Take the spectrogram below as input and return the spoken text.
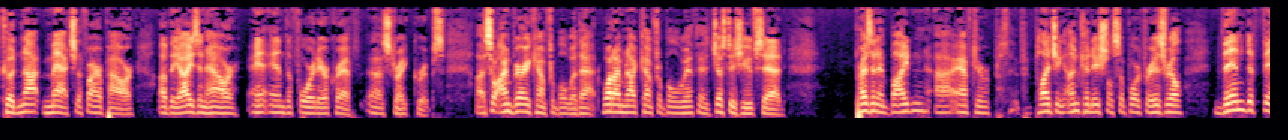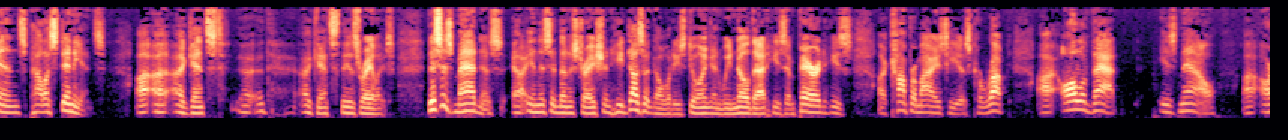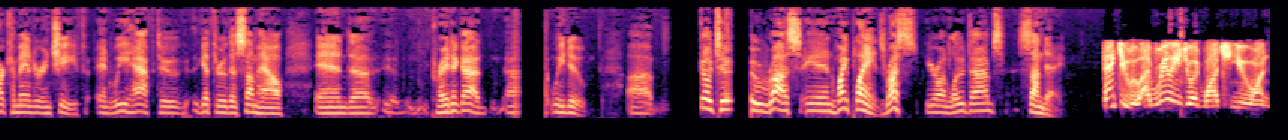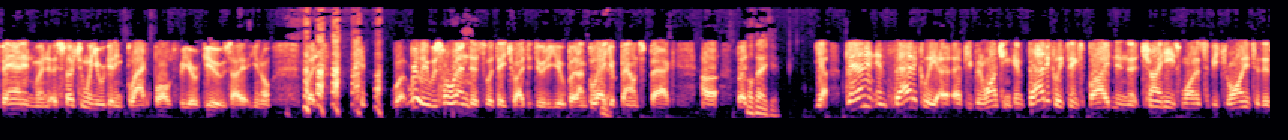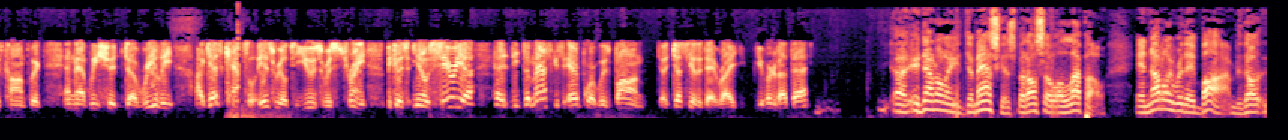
could not match the firepower of the Eisenhower and, and the Ford aircraft uh, strike groups. Uh, so I'm very comfortable with that. What I'm not comfortable with is just as you've said, President Biden, uh, after p- pledging unconditional support for Israel, then defends Palestinians uh, uh, against uh, against the Israelis. This is madness uh, in this administration. He doesn't know what he's doing, and we know that he's impaired, he's uh, compromised, he is corrupt. Uh, all of that is now uh, our commander in chief, and we have to get through this somehow. And uh, pray to God uh, that we do. Uh, go to Russ in White Plains. Russ, you're on Lou Dobbs Sunday. Thank you, Lou. I really enjoyed watching you on Bannon, when, especially when you were getting blackballed for your views. I, you know, but really, it was horrendous what they tried to do to you. But I'm glad you bounced back. Uh, but Well, thank you. Yeah, Bannon emphatically, uh, if you've been watching, emphatically thinks Biden and the Chinese want us to be drawn into this conflict, and that we should uh, really, I guess, counsel Israel to use restraint because you know Syria, has, the Damascus airport was bombed uh, just the other day, right? You heard about that? uh, not only Damascus but also Aleppo. And not only were they bombed, though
